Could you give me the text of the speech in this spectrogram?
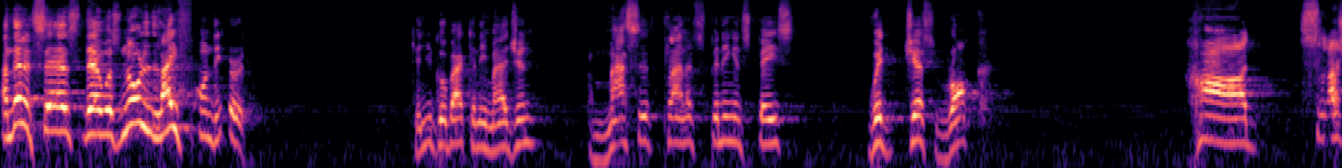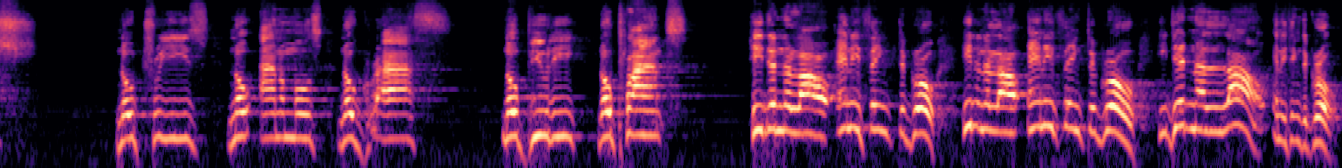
And then it says there was no life on the earth. Can you go back and imagine a massive planet spinning in space with just rock, hard slush, no trees, no animals, no grass, no beauty, no plants? He didn't allow anything to grow. He didn't allow anything to grow. He didn't allow anything to grow.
